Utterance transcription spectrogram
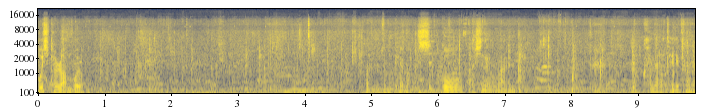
꽃이 별로 안 보여. 다들 저렇게 막 씻고 가시는구만 카메라 되게 편해.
